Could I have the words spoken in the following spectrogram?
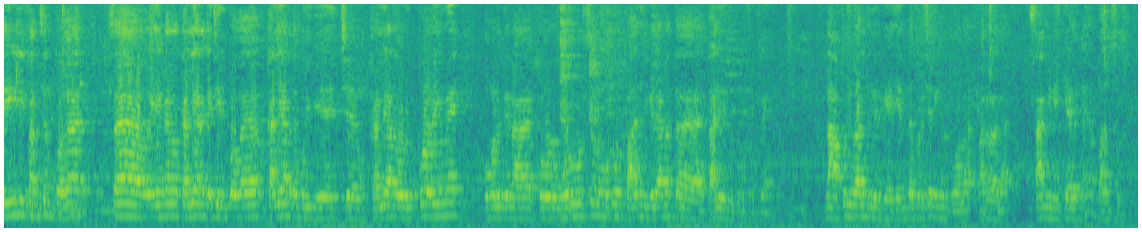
டெய்லி ஃபங்க்ஷன் போக ச- எங்க கல்யாண கச்சேரி போக கல்யாணத்தை முடிக்க கல்யாணம் ஒரு இப்போ வரைக்குமே உங்களுக்கு நான் இப்போ ஒரு ஒரு வருஷம் மட்டும் ஒரு பதினஞ்சு கல்யாணத்தை தாலி எடுத்து கொடுத்துருப்பேன். நான் அப்படி வாழ்ந்துட்டு இருக்கேன் எந்த பிரச்சனைக்கும் போல வர்றதில்ல சாமி நீ கேளுங்க பதில் சொல்றேன்.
